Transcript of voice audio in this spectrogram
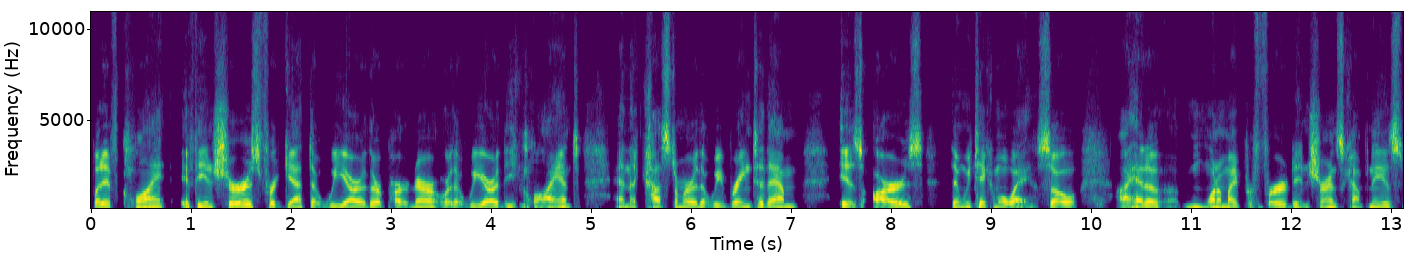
But if client, if the insurers forget that we are their partner or that we are the client and the customer that we bring to them is ours, then we take them away. So I had a one of my preferred insurance companies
